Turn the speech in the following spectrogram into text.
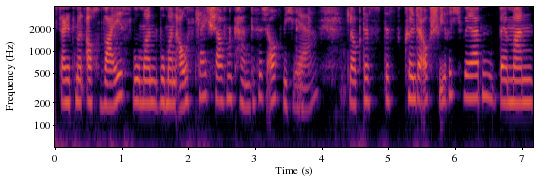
ich sage jetzt mal, auch weiß, wo man, wo man Ausgleich schaffen kann. Das ist auch wichtig. Ja. Ich glaube, das, das könnte auch schwierig werden, wenn man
